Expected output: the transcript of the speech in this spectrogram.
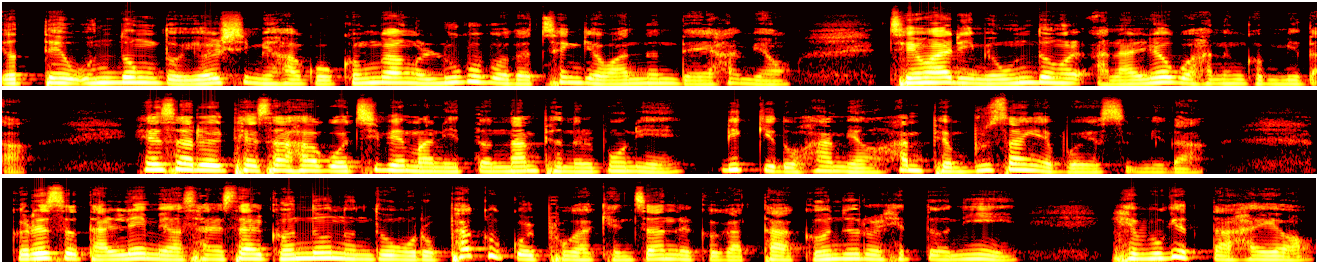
여태 운동도 열심히 하고 건강을 누구보다 챙겨왔는데 하며 재활이며 운동을 안 하려고 하는 겁니다. 회사를 퇴사하고 집에만 있던 남편을 보니 믿기도 하며 한편 불쌍해 보였습니다. 그래서 달래며 살살 걷는 운동으로 파크 골프가 괜찮을 것 같아 권유를 했더니 해보겠다 하여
